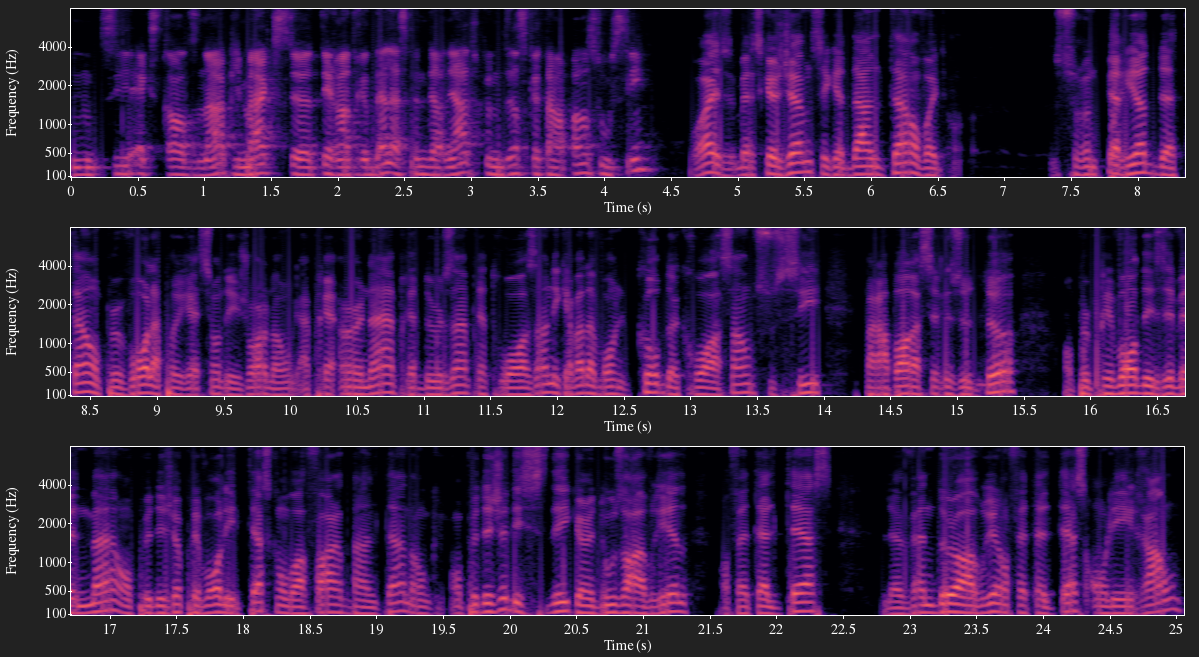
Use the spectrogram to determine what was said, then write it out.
un outil extraordinaire. Puis Max, euh, tu es rentré dedans la semaine dernière. Tu peux me dire ce que tu en penses aussi? Oui, mais ce que j'aime, c'est que dans le temps, on va être sur une période de temps, on peut voir la progression des joueurs. Donc, après un an, après deux ans, après trois ans, on est capable d'avoir une courbe de croissance aussi par rapport à ces résultats. On peut prévoir des événements, on peut déjà prévoir les tests qu'on va faire dans le temps. Donc, on peut déjà décider qu'un 12 avril, on fait tel test, le 22 avril, on fait tel test, on les rentre.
